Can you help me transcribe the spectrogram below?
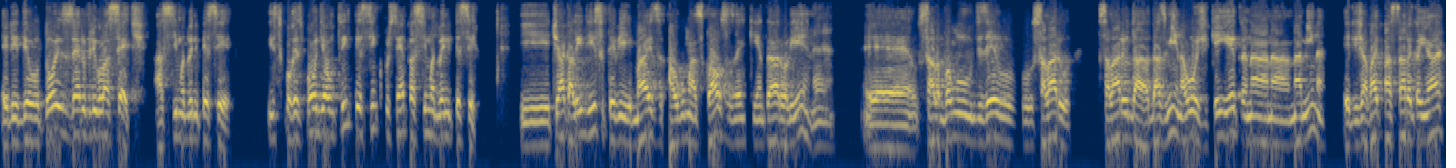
ele deu 2,0,7% acima do NPC. Isso corresponde a um 35% acima do NPC. E, Tiago, além disso, teve mais algumas cláusulas né, que entraram ali, né? É, o vamos dizer, o, o salário, salário da, das minas hoje, quem entra na, na, na mina, ele já vai passar a ganhar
